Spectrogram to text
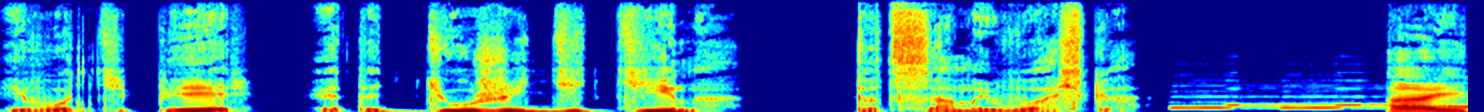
И вот теперь это дюжий детина, тот самый Васька. «Ай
